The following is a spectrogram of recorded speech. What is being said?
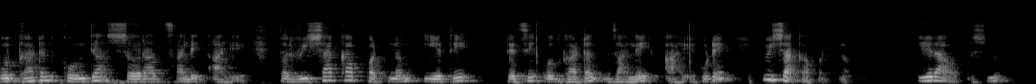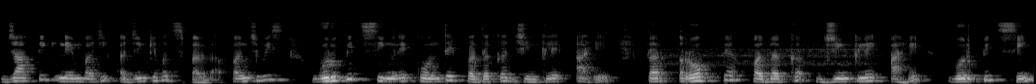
उद्घाटन कोणत्या शहरात झाले आहे? तर विशाखापट्टणम येथे त्याचे उद्घाटन झाले आहे. कुठे? विशाखापट्टणम. तेरावा प्रश्न. जागतिक नेमबाजी अजिंक्यपद स्पर्धा. पंचवीस गुरुप्रीत सिंगने कोणते पदक जिंकले आहे? तर रौप्य पदक जिंकले आहे गुरप्रीत सिंग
